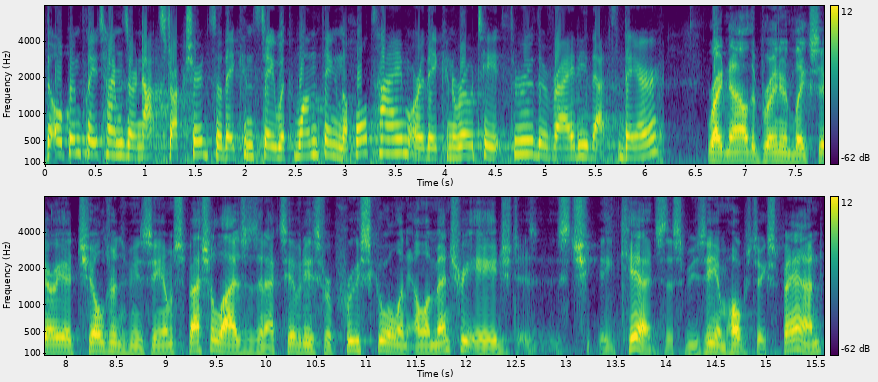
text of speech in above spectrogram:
The open play times are not structured, so they can stay with one thing the whole time or they can rotate through the variety that's there. Right now, the Brainerd Lakes Area Children's Museum specializes in activities for preschool and elementary aged kids. This museum hopes to expand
